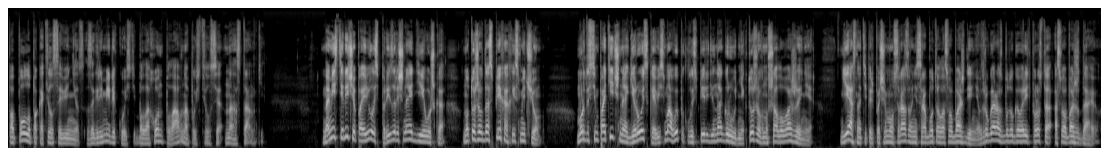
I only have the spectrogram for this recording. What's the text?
по полу покатился венец, загремели кости, балахон плавно опустился на останки. На месте Лича появилась призрачная девушка, но тоже в доспехах и с мечом. Морда симпатичная, геройская, весьма выпуклый спереди нагрудник, тоже внушал уважение. Ясно теперь, почему сразу не сработало освобождение. В другой раз буду говорить просто «освобождаю».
